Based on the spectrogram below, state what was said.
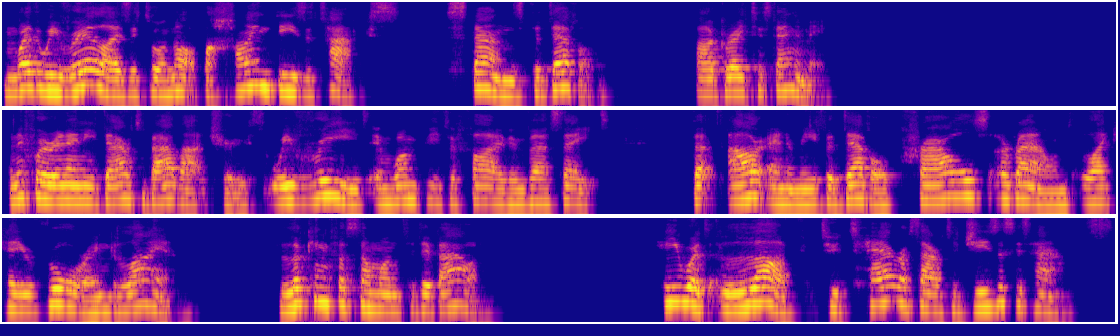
And whether we realize it or not, behind these attacks stands the devil our greatest enemy. And if we're in any doubt about that truth, we read in 1 Peter 5 in verse 8 that our enemy, the devil, prowls around like a roaring lion, looking for someone to devour. He would love to tear us out of Jesus' hands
